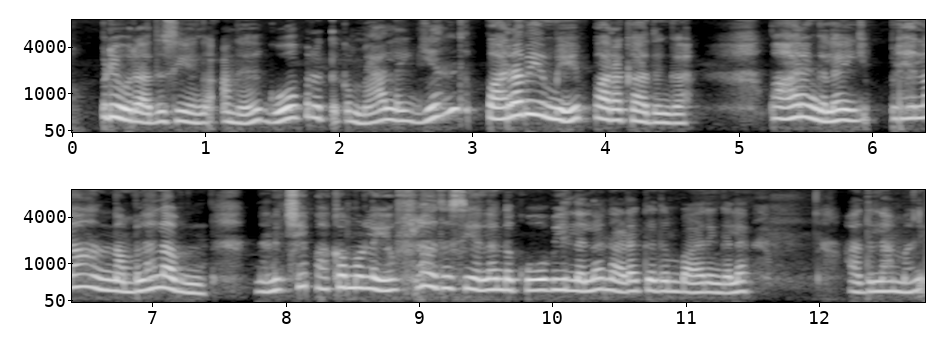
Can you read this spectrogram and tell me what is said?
அப்படி ஒரு அதிசயங்க. அந்த கோபுரத்துக்கு மேலே எந்த பறவையுமே பறக்காதுங்க. பாருங்களேன் இப்படியெல்லாம் நம்மளால் நினச்சே பார்க்க முடியல. எவ்வளோ அதிசயம்லாம் இந்த கோவிலெல்லாம் நடக்குதுன்னு பாருங்களேன். அது இல்லாமல்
